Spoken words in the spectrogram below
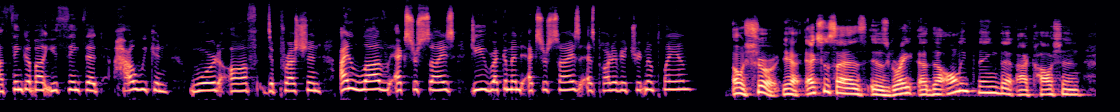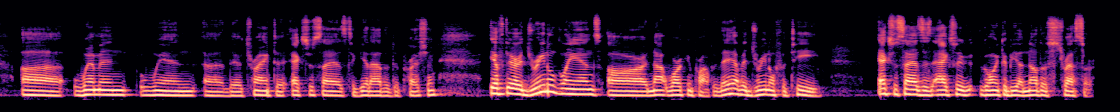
uh, think about? You think that how we can ward off depression? I love exercise. Do you recommend exercise as part of your treatment plan? Oh, sure. Yeah, exercise is great. Uh, the only thing that I caution uh, women when uh, they're trying to exercise to get out of depression, if their adrenal glands are not working properly, they have adrenal fatigue, exercise is actually going to be another stressor.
